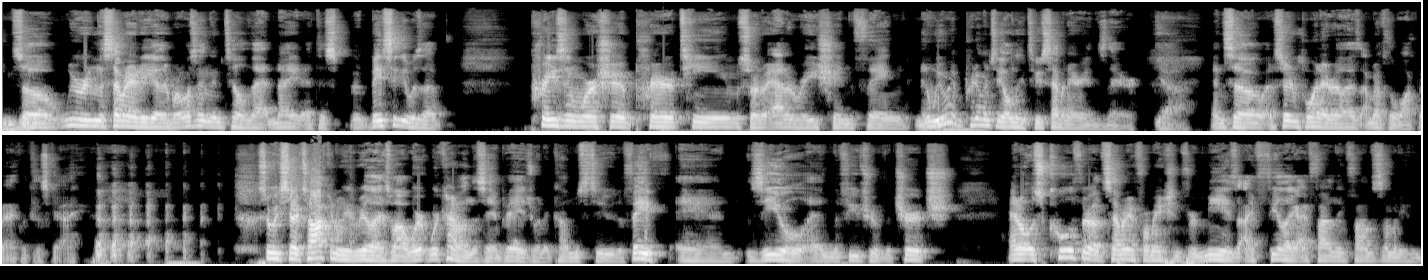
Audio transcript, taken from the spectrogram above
Mm-hmm. So we were in the seminary together, but it wasn't until that night at this, basically it was a praise and worship, prayer team, sort of adoration thing. And we were pretty much the only two seminarians there. Yeah. And so at a certain point, I realized I'm gonna have to walk back with this guy. so we start talking. and We realize, wow, we're we're kind of on the same page when it comes to the faith and zeal and the future of the church. And what was cool throughout seminary formation for me is I feel like I finally found somebody who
